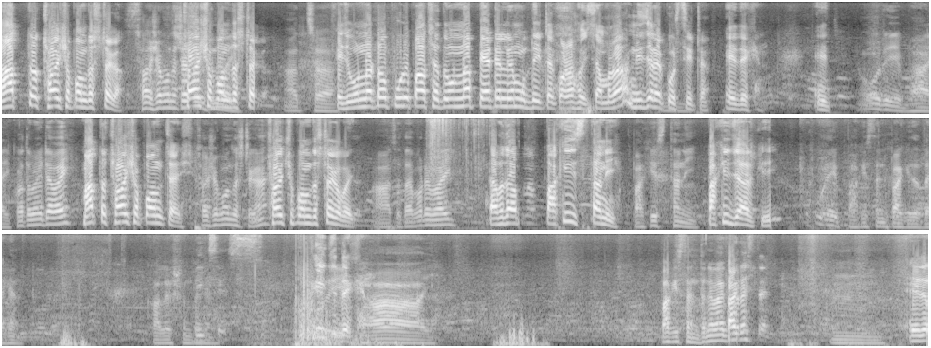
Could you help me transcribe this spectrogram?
মাত্র ছয়শো পঞ্চাশ টাকা। ছয়শো পঞ্চাশ টাকা আচ্ছা। এই যে অন্যটাও পুরো পাঁচ হাতে অন্য প্যাটেলের মধ্যে এটা করা হয়েছে আমরা নিজেরা করছি এটা। এই দেখেন এই ওরে ভাই কত ভাই এটা ভাই? মাত্র ছয়শো পঞ্চাশ। ছয়শো পঞ্চাশ টাকা? ছয়শো পঞ্চাশ টাকা ভাই। আচ্ছা তারপরে ভাই? তারপরে আপনার পাকিস্তানি। পাকিস্তানি। যা আর কি। ওরে পাকিস্তানি পাখিটা দেখেন। কালেকশন দেখেন। এই যে দেখেন। ভাই। পাকিস্তানি তাই না ভাই একবারে? পাকিস্তানি। হুম। এই যে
